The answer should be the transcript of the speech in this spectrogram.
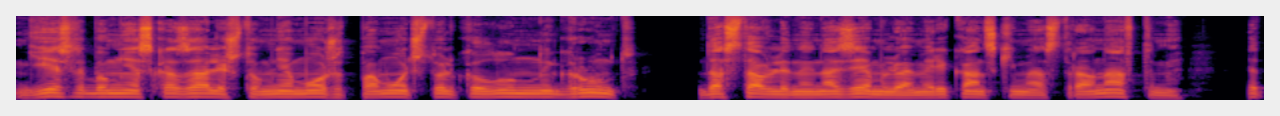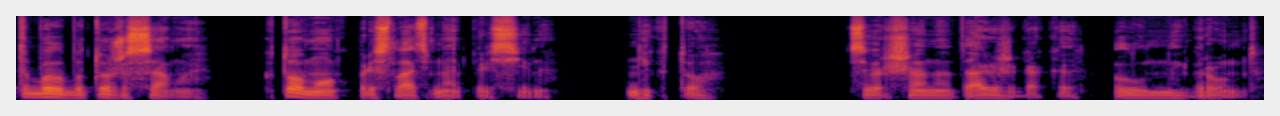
Если бы мне сказали, что мне может помочь только лунный грунт, доставленный на Землю американскими астронавтами, это было бы то же самое. Кто мог прислать мне апельсины? Никто. Совершенно так же, как и лунный грунт.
